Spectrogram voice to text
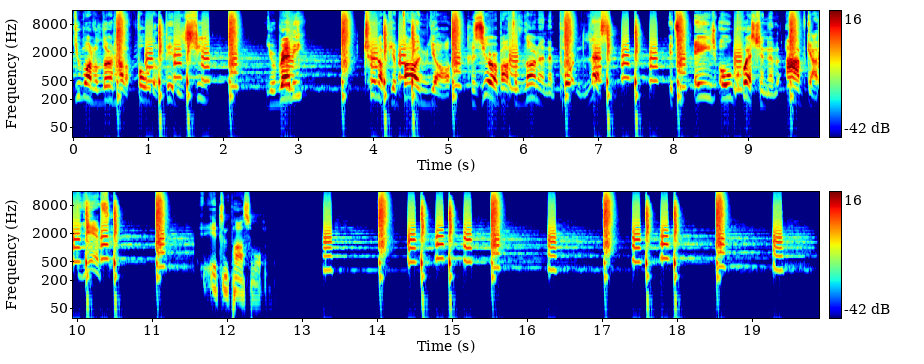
You want to learn how to fold a fitted sheet? You ready? Turn up your volume, y'all, because you're about to learn an important lesson. It's an age old question, and I've got the answer. It's impossible.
